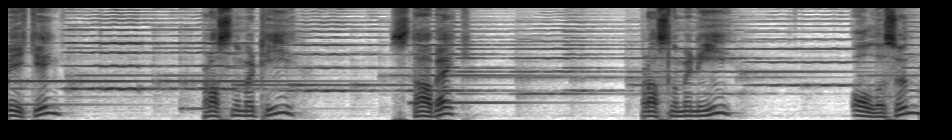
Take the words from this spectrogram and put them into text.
Viking. Plass nummer 10 Stabæk. Plass nummer ni Ålesund.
